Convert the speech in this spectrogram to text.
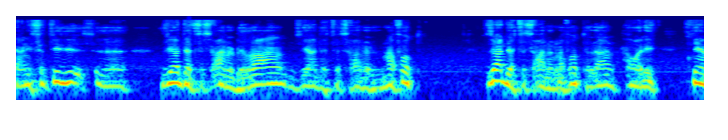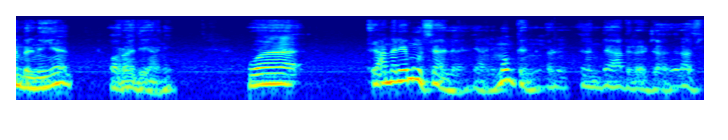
يعني ستزيد زيادة أسعار البضاعة زيادة أسعار النفط. زادت أسعار النفط الآن حوالي 2% اوريدي يعني. والعملية مو سهلة يعني. ممكن الذهاب إلى راس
